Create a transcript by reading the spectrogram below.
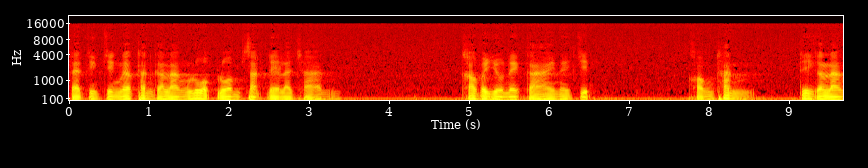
แต่จริง ๆ แล้วท่านกำลังรวบรวมสัตว์เดรัจฉาน เข้าไปอยู่ในกายในจิต ของท่านที่กำลัง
